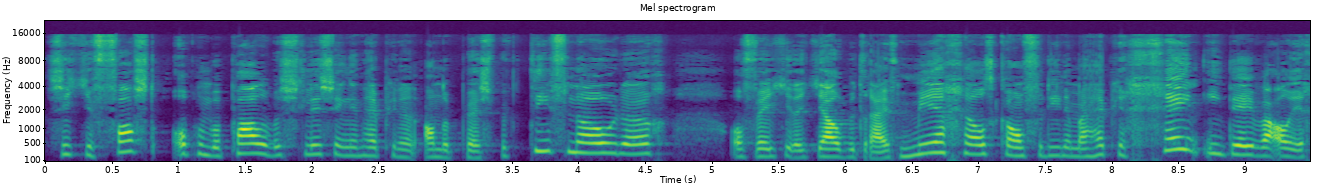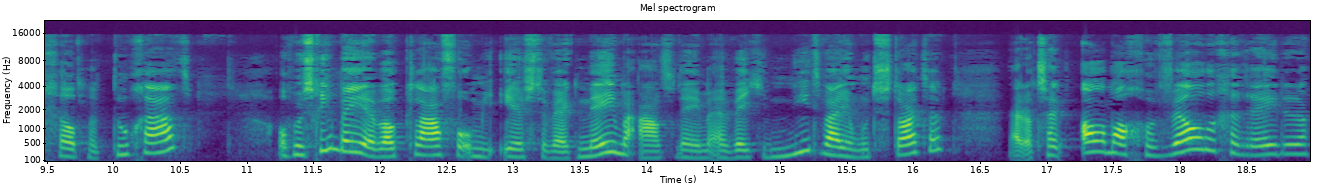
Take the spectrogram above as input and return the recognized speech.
zit je vast op een bepaalde beslissing en heb je een ander perspectief nodig? Of weet je dat jouw bedrijf meer geld kan verdienen, maar heb je geen idee waar al je geld naartoe gaat? Of misschien ben je er wel klaar voor om je eerste werknemer aan te nemen en weet je niet waar je moet starten. Nou, dat zijn allemaal geweldige redenen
